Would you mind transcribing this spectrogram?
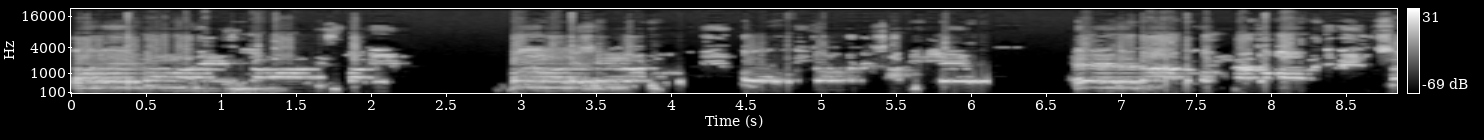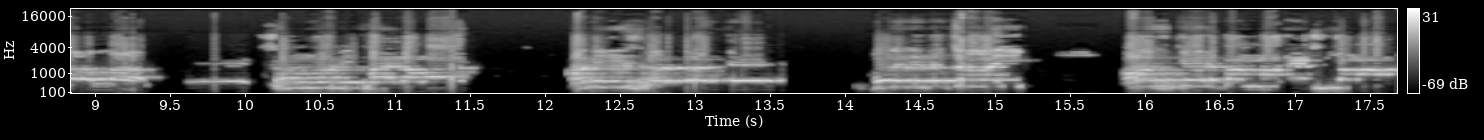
তাহলে বাংলাদেশ জামাত ইসলামী বাংলাদেশের রাজনৈতিক সাথে নিয়ে আমি সরকারকে বলে দিতে চাই, আজকের বাংলাদেশ জামাত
